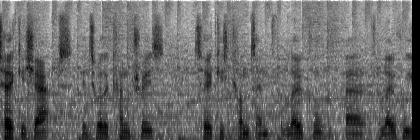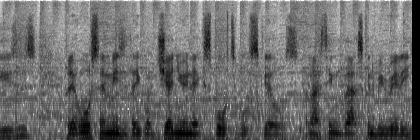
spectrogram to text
Turkish apps into other countries, Turkish content for local uh, for local users, but it also means that they've got genuine exportable skills, and I think that's going to be really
